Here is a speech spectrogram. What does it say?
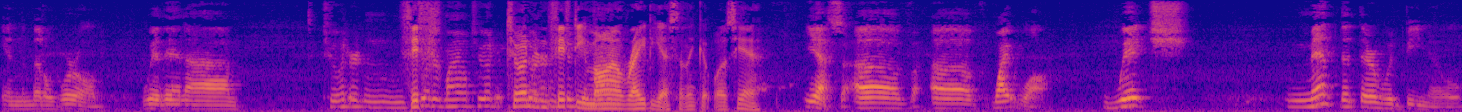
in the middle world within um, 200, and, Fif- 200 mile 200, 250 mile radius, I think it was, yeah. yes of of Whitewall, which meant that there would be no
